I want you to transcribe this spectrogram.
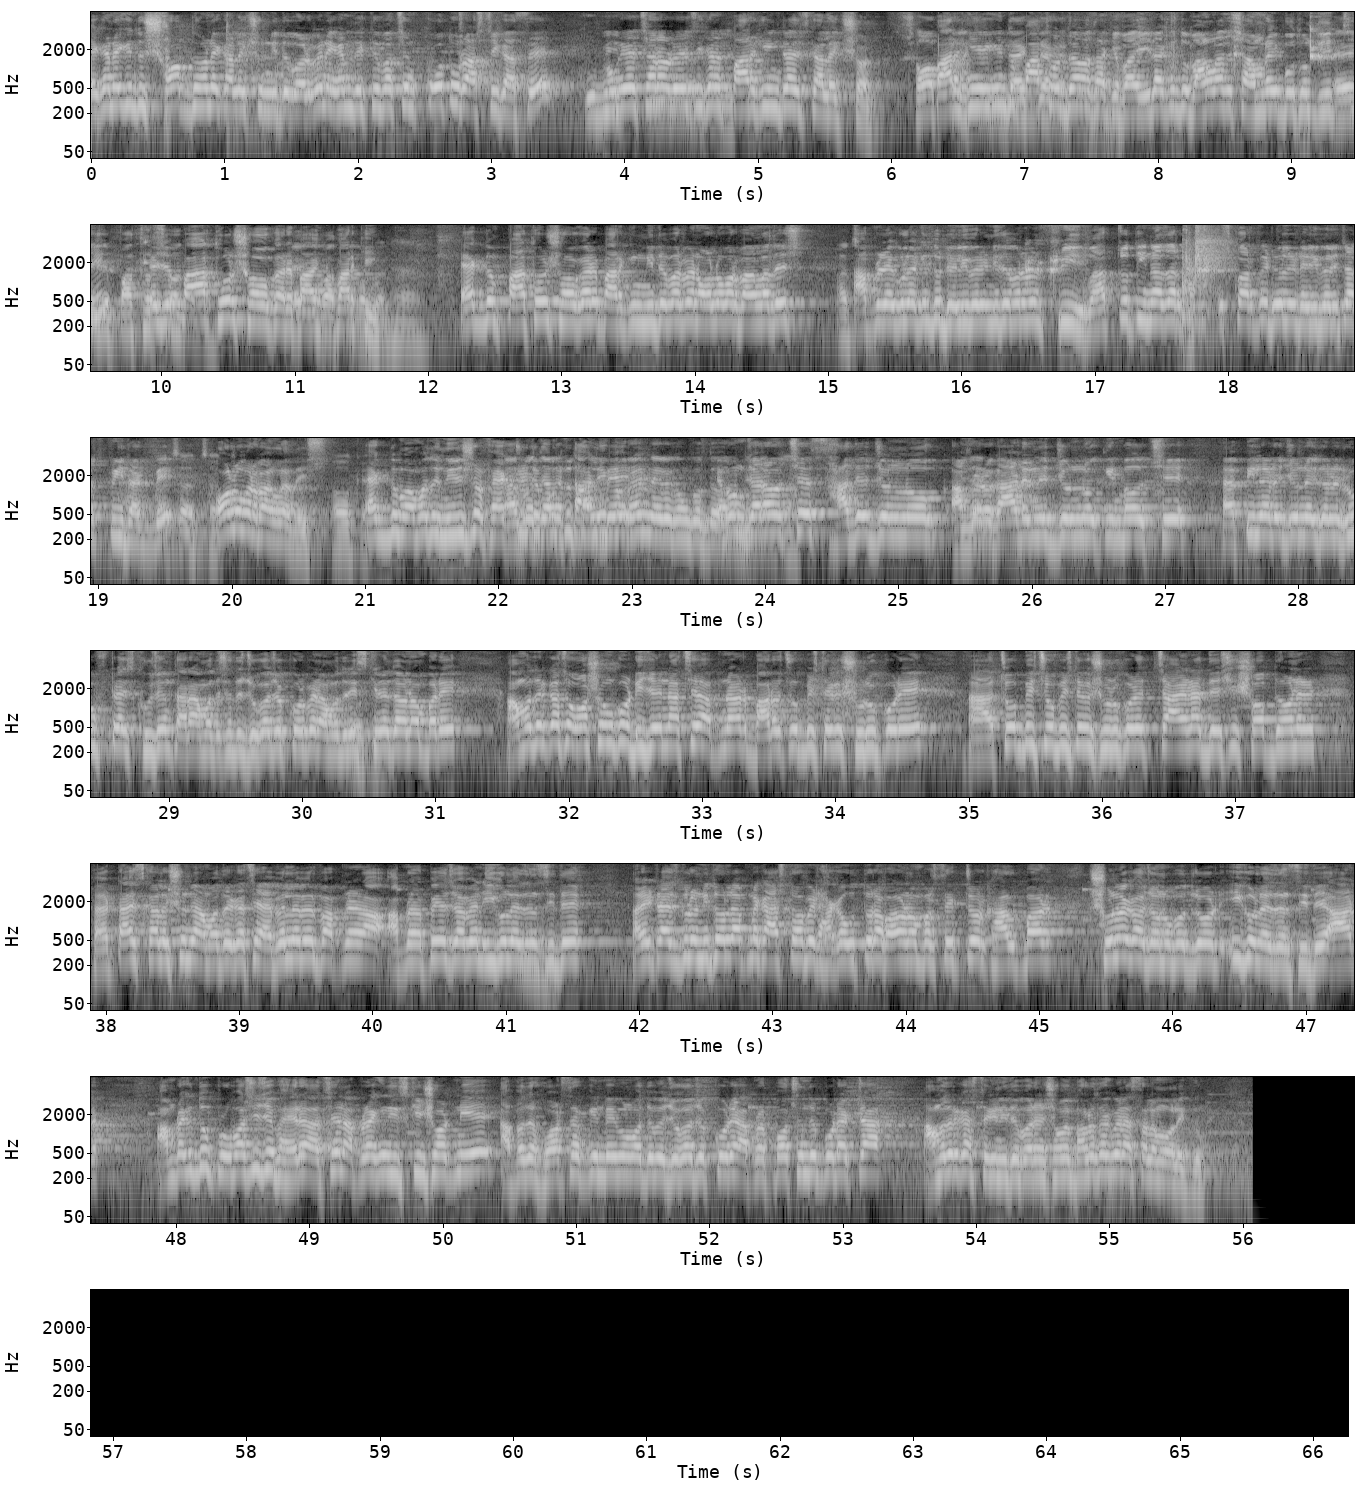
এখানে কিন্তু সব ধরনের কালেকশন নিতে পারবেন। এখানে দেখতে পাচ্ছেন কত রাস্টিক আছে। এছাড়াও রয়েছে এখানে পার্কিং টাইলস কালেকশন সব পার্কিং এ কিন্তু পাথর দেওয়া থাকে ভাই। এটা কিন্তু বাংলাদেশে আমরাই প্রথম দিচ্ছি। এই যে পাথর সহকারে। পার্কিং। একদম পাথর সহকারে পার্কিং নিতে পারবেন অল ওভার বাংলাদেশ। আপনি আপনারা এগুলো কিন্তু ডেলিভারি নিতে পারবেন ফ্রি মাত্র তিন হাজার স্কোয়ার ফিট হলে ডেলিভারি চার্জ ফ্রি থাকবে। আচ্ছা, আচ্ছা। All over Bangladesh. একদম আমাদের নিজস্ব ফ্যাক্টরিতে যারা প্রস্তুত থাকবে। এরকম করতে এবং যারা হচ্ছে ছাদের জন্য আপনার গার্ডেনের জন্য কিংবা হচ্ছে পিলারের জন্য এই ধরনের রুফ টাইস খুঁজেন তারা আমাদের সাথে যোগাযোগ করবেন। আমাদের স্ক্রিনে দেওয়া নাম্বারে আমাদের কাছে অসংখ্য ডিজাইন আছে। আপনার বারো, চব্বিশ থেকে শুরু করে চব্বিশ চব্বিশ থেকে শুরু করে চায়না, দেশি সব ধরনের টাইস কালেকশনে আমাদের কাছে অ্যাভেলেবেল আপনারা আপনারা পেয়ে যাবেন ইগল এজেন্সিতে আর এই টাইসগুলো নিতে হলে আপনাকে আসতে হবে ঢাকা, উত্তরা, বারো নম্বর সেক্টর খালপাড়, সোনাগাঁও জনপদ রোড ইগল এজেন্সিতে আর আমরা কিন্তু প্রবাসী যে ভাইরা আছেন, আপনারা কিন্তু স্ক্রিনশট নিয়ে আপনাদের হোয়াটসঅ্যাপ কিংবা মাধ্যমে যোগাযোগ করে আপনার পছন্দের প্রোডাক্টটা আমাদের কাছ থেকে নিতে পারেন। সবাই ভালো থাকবেন, আসসালামু আলাইকুম।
